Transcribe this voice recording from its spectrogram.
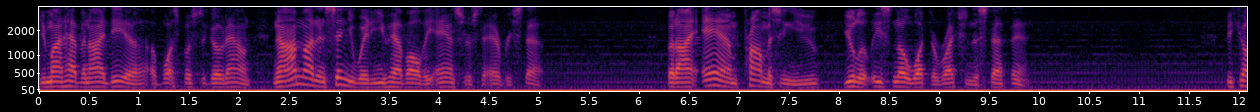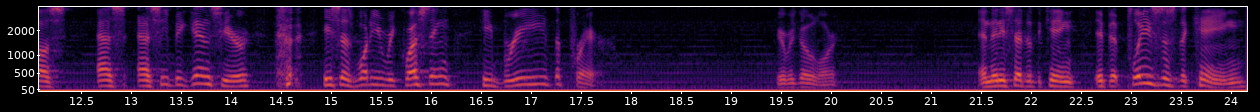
You might have an idea of what's supposed to go down. Now, I'm not insinuating you have all the answers to every step. But I am promising you, you'll at least know what direction to step in. Because as, as he begins here, he says, What are you requesting? He breathed a prayer. Here we go, Lord. And then he said to the king, If it pleases the king,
